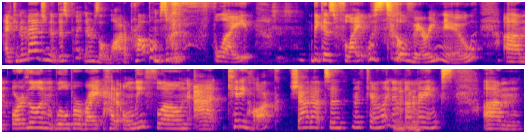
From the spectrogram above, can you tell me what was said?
I can imagine at this point there was a lot of problems with flight because flight was still very new. Um, Orville and Wilbur Wright had only flown at Kitty Hawk, shout out to North Carolina, Outer Banks, um,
